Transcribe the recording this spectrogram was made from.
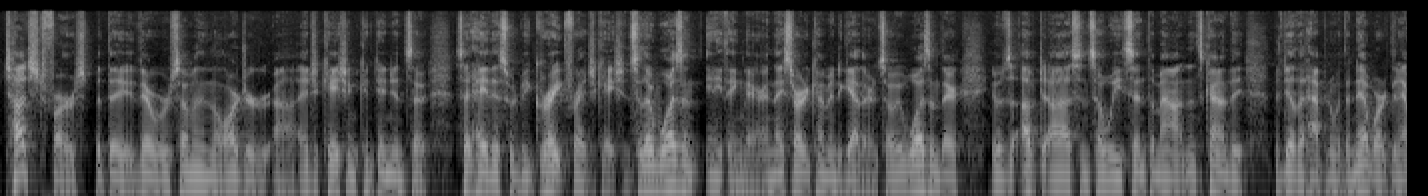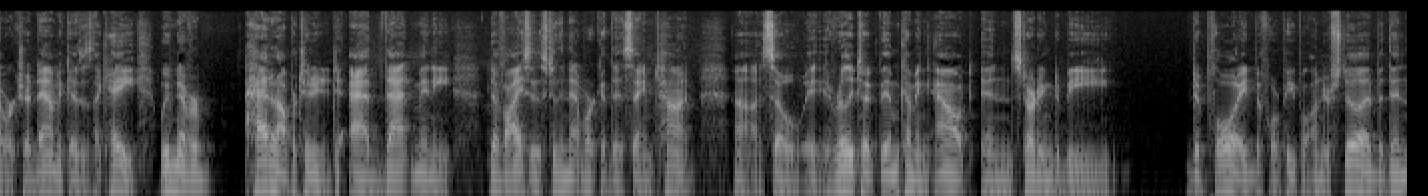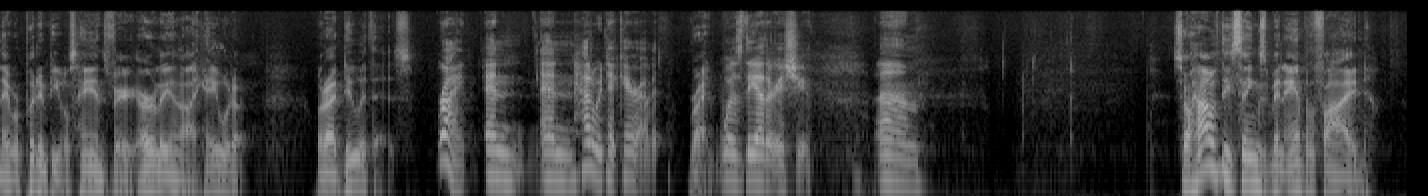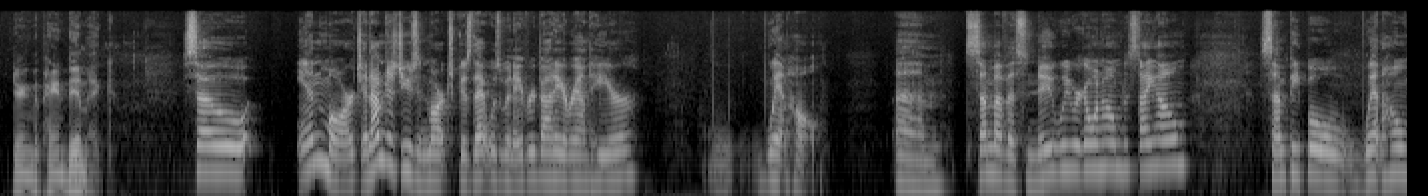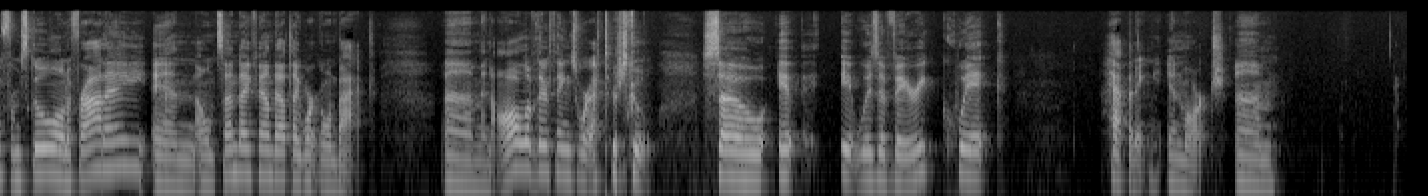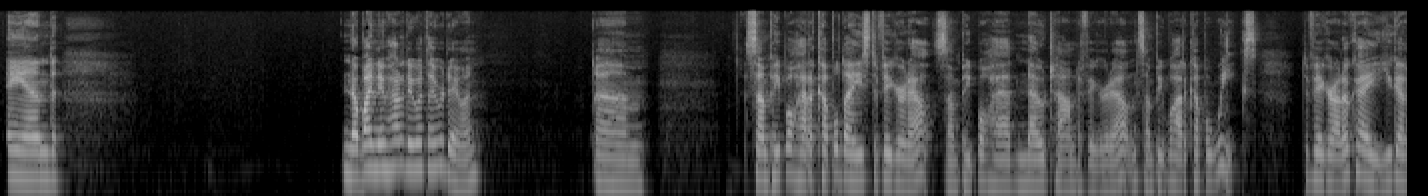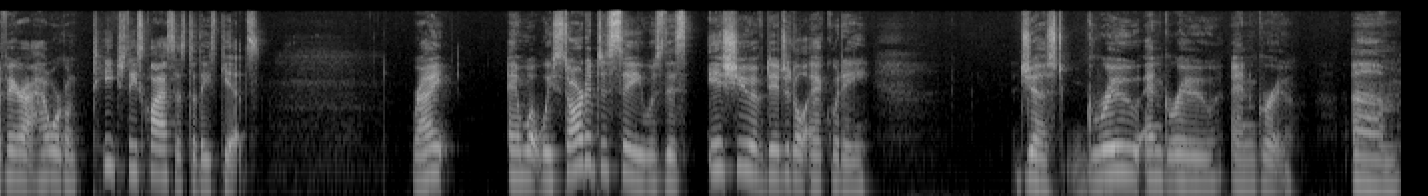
touched first, but they there were some in the larger uh, education contingents that said, hey, this would be great for education. So there wasn't anything there, and they started coming together, and so it wasn't there. It was up to us, and so we sent them out, and that's kind of the the deal that happened with the network. The network shut down because it's like, hey, we've never had an opportunity to add that many devices to the network at the same time. Uh, so it, it really took them coming out and starting to be deployed before people understood, but then they were put in people's hands very early and they're like, hey, what do, what do I do with this? Right. And and how do we take care of it? Right. Was the other issue. Um So how have these things been amplified during the pandemic? So in March, and I'm just using March because that was when everybody around here went home. Um, some of us knew we were going home to stay home. Some people went home from school on a Friday and on Sunday found out they weren't going back. Um, and all of their things were at their school. So it it was a very quick happening in March. Um, and nobody knew how to do what they were doing. Um, some people had a couple days to figure it out. Some people had no time to figure it out, and some people had a couple weeks to figure out. Okay, you got to figure out how we're going to teach these classes to these kids, right? And what we started to see was this issue of digital equity just grew and grew and grew. Um,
